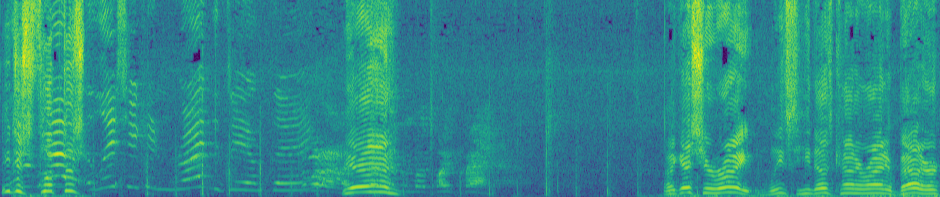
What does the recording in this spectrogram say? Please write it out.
He just flipped Dad, his. At least he can ride the damn thing. Yeah, Give me my bike back! I guess you're right. At least he does kind of ride it better.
